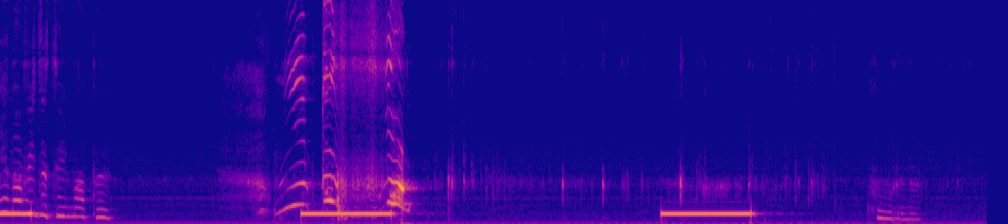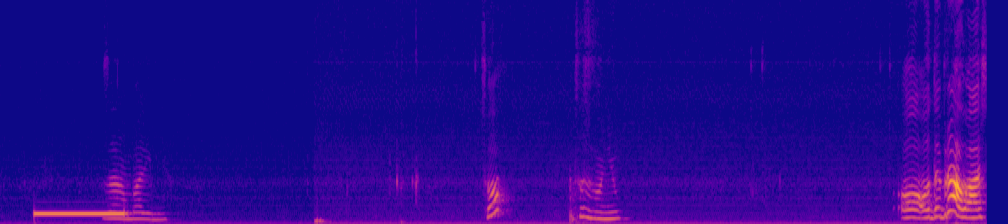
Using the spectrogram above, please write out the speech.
Nienawidzę tej mapy. What the fuck? Kurna. Zarąbali mnie. Co? Kto dzwonił? O, odebrałaś?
